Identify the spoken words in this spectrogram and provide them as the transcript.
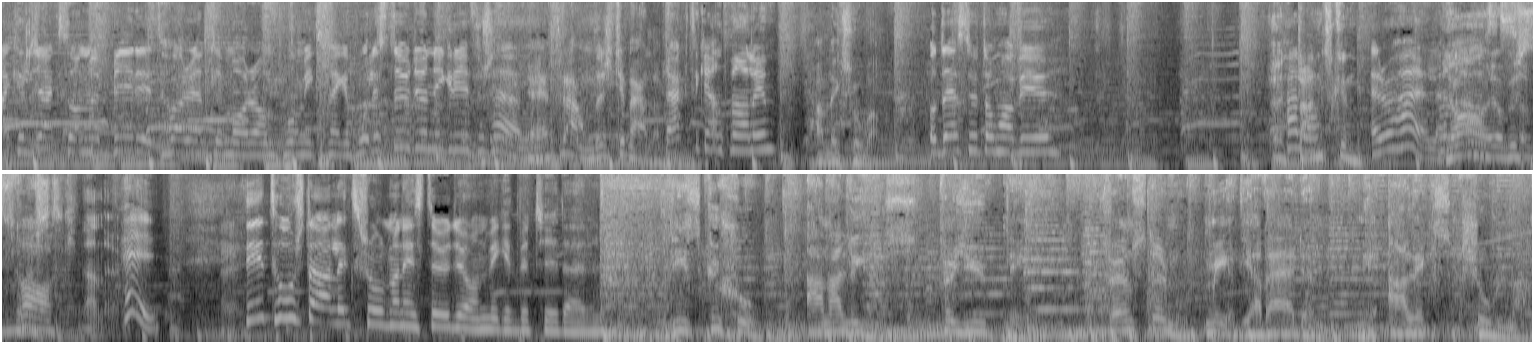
Michael Jackson med Beat It hör äntligen morgon på Mix Megapol. I studion i Gry Forssell. Jag heter Anders Timell. Praktikant Malin. Alex Schulman. Och dessutom har vi ju... Hallå? dansken. Är du här eller? Ja, Alltså, ja, visst, ja, visst. Vakna nu. Hej! Det är torsdag, Alex Schulman i studion, vilket betyder... Diskussion, analys, fördjupning. Fönster mot mediavärlden med Alex Schulman.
